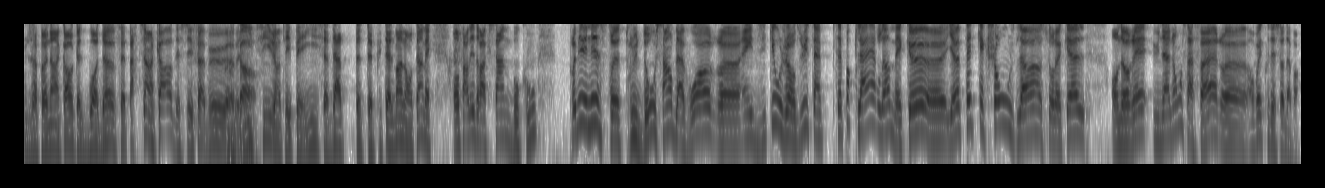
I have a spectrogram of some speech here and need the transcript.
J'apprenais encore que le bois d'œuvre fait partie encore de ces fameux euh, litiges entre les pays. Ça date depuis tellement longtemps, mais on parlait de Roxham beaucoup. Premier ministre Trudeau semble avoir euh, indiqué aujourd'hui, c'était pas clair là, mais que euh, y avait peut-être quelque chose là sur lequel on aurait une annonce à faire. Euh, on va écouter ça d'abord.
